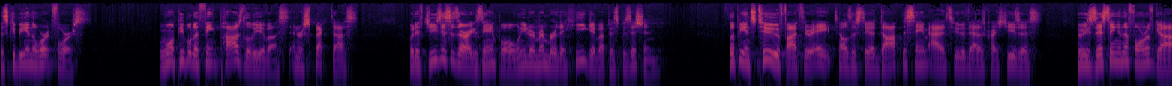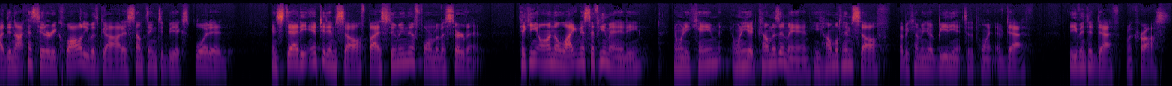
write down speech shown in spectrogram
this could be in the workforce. We want people to think positively of us and respect us but if Jesus is our example, we need to remember that he gave up his position. Philippians 2 5 through 8 tells us to adopt the same attitude of that as Christ Jesus, who, existing in the form of God, did not consider equality with God as something to be exploited. Instead, he emptied himself by assuming the form of a servant, taking on the likeness of humanity. And when he came, when he had come as a man, he humbled himself by becoming obedient to the point of death, even to death on a cross.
